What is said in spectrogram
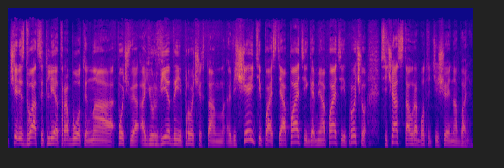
через 20 лет работы на почве аюрведы и прочих там вещей, типа остеопатии, гомеопатии и прочего, сейчас стал работать еще и на баню.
